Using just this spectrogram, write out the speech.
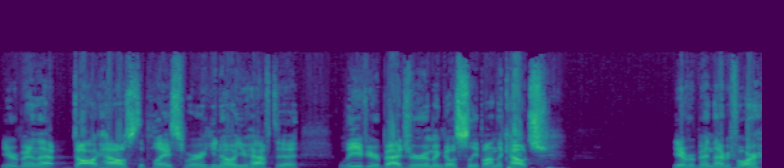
You ever been in that doghouse, the place where, you know, you have to leave your bedroom and go sleep on the couch? You ever been there before?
